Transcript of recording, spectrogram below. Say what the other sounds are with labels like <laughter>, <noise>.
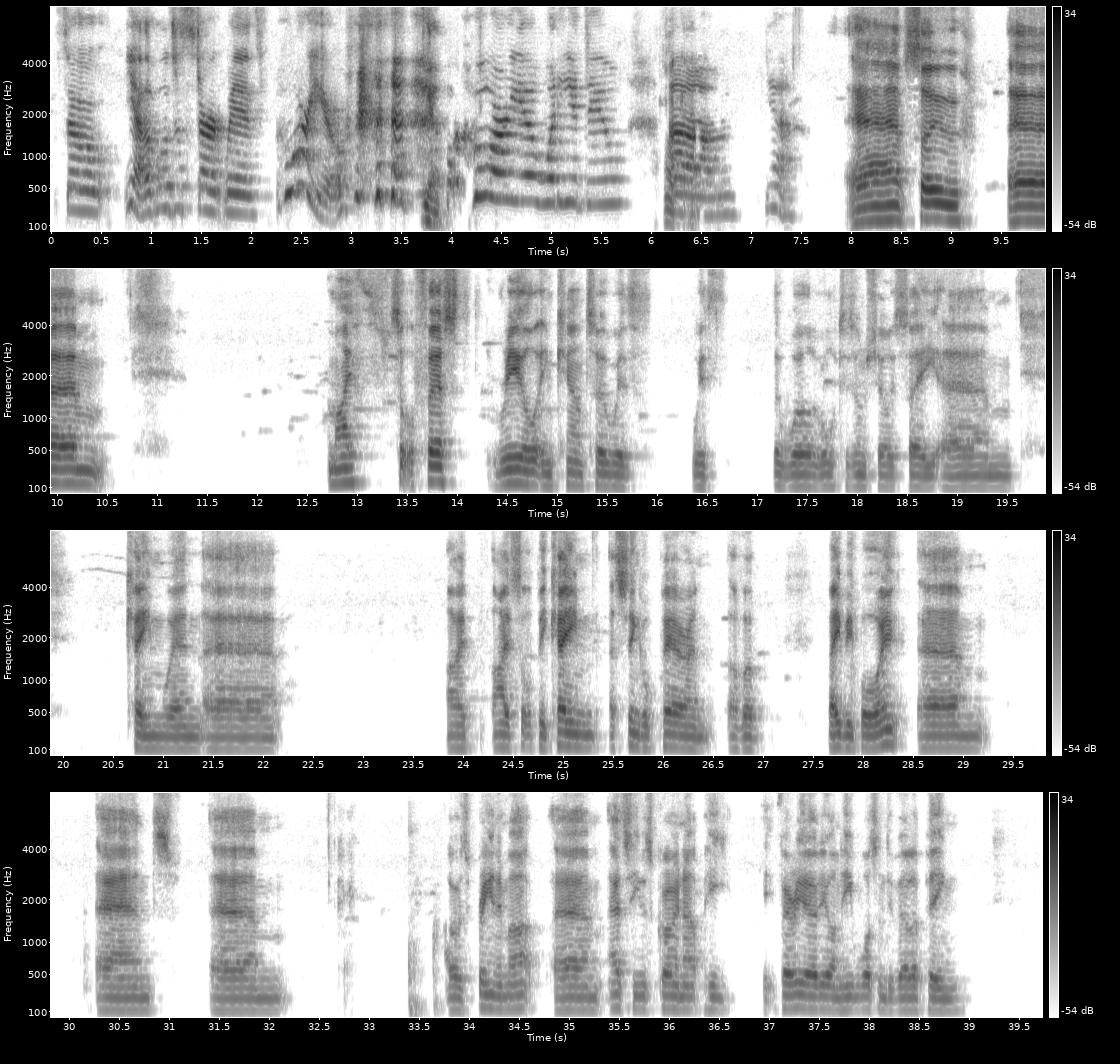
so yeah, we'll just start with who are you? <laughs> yeah. Who are you? What do you do? Okay. Um, yeah. Uh, so um, my sort of first real encounter with with the world of autism, shall we say, um, came when uh, I I sort of became a single parent of a baby boy, um, and um, I was bringing him up. Um, as he was growing up, he very early on he wasn't developing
